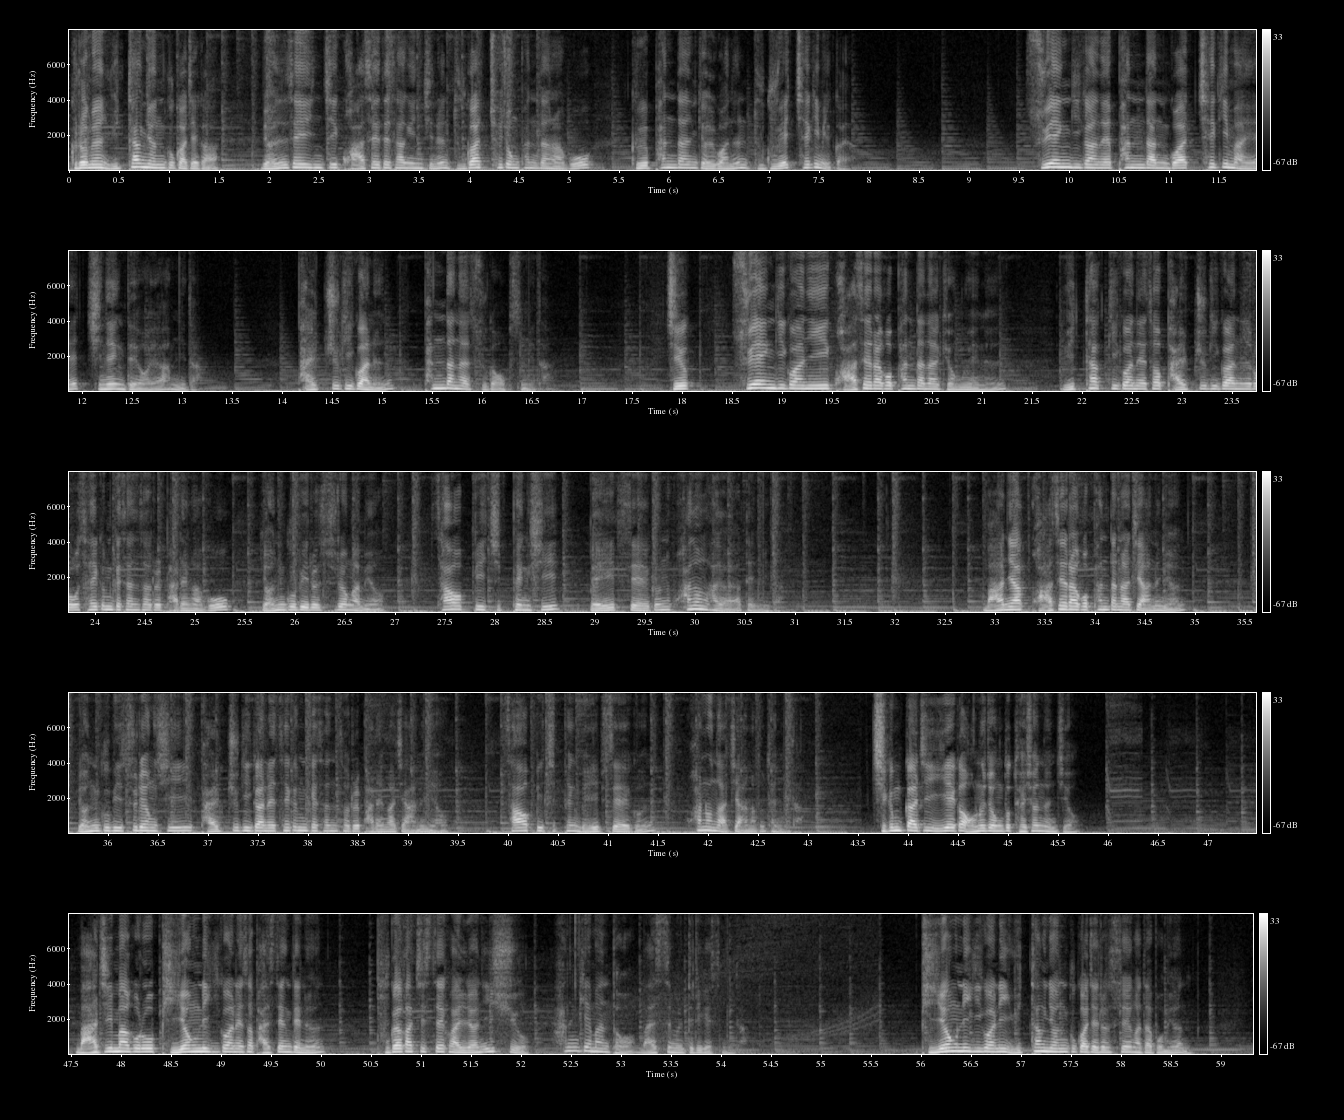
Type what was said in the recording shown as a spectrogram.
그러면 위탁 연구 과제가 면세인지 과세 대상인지는 누가 최종 판단하고 그 판단 결과는 누구의 책임일까요? 수행기관의 판단과 책임하에 진행되어야 합니다. 발주기관은 판단할 수가 없습니다. 즉, 수행기관이 과세라고 판단할 경우에는 위탁기관에서 발주기관으로 세금 계산서를 발행하고 연구비를 수령하며 사업비 집행 시 매입세액은 환원하여야 됩니다. 만약 과세라고 판단하지 않으면 연구비 수령 시 발주기관의 세금 계산서를 발행하지 않으며 사업비 집행 매입세액은 환원하지 않아도 됩니다. 지금까지 이해가 어느 정도 되셨는지요? 마지막으로 비영리 기관에서 발생되는 부가가치세 관련 이슈 한 개만 더 말씀을 드리겠습니다. 비영리 기관이 위탁 연구 과제를 수행하다 보면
